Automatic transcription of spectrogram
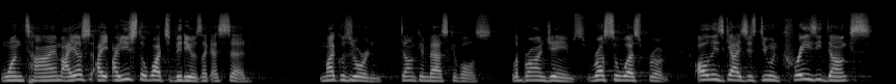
one time, I, I, I used to watch videos, like I said. Michael Jordan, dunking basketballs, LeBron James, Russell Westbrook, all these guys just doing crazy dunks.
